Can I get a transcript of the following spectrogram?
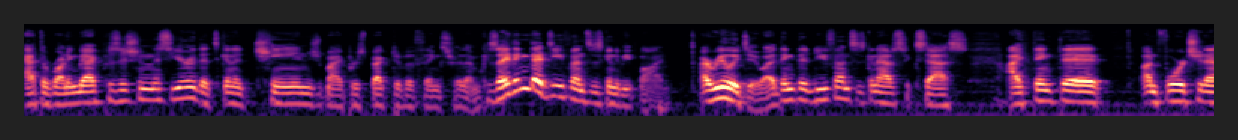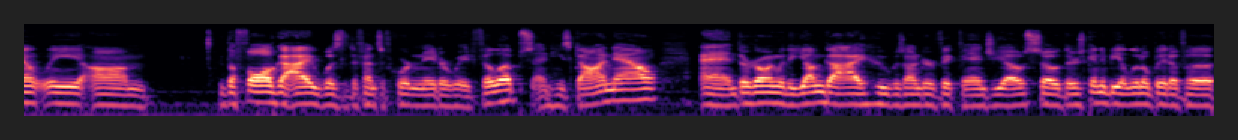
at the running back position this year that's going to change my perspective of things for them. Because I think that defense is going to be fine. I really do. I think the defense is going to have success. I think that, unfortunately, um, the fall guy was the defensive coordinator, Wade Phillips, and he's gone now. And they're going with a young guy who was under Vic Fangio. So there's going to be a little bit of a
